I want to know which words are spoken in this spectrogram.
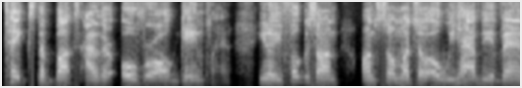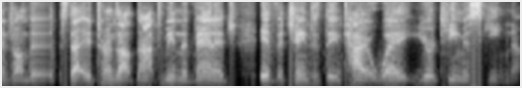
takes the Bucks out of their overall game plan. You know, you focus on on so much of oh we have the advantage on this that it turns out not to be an advantage if it changes the entire way your team is schemed now.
